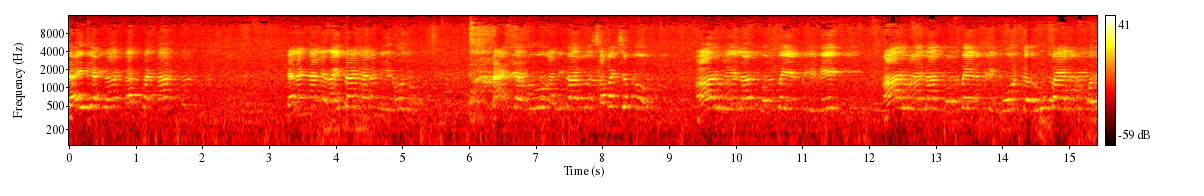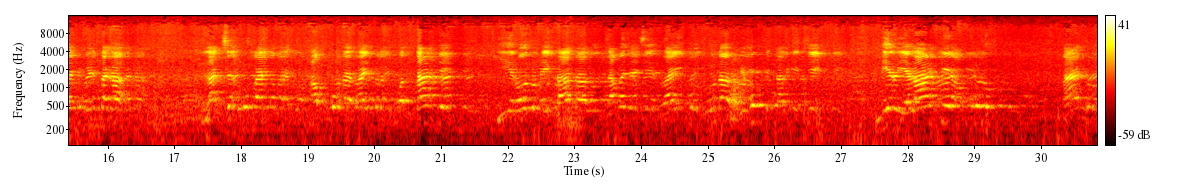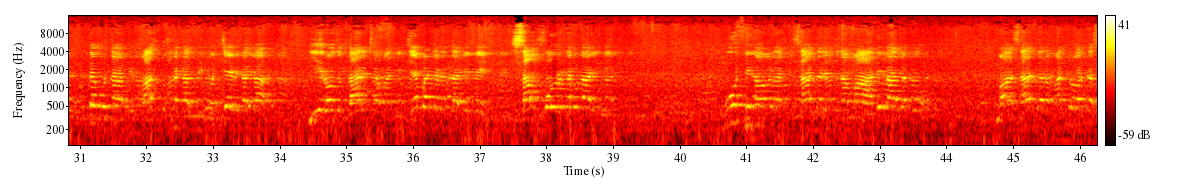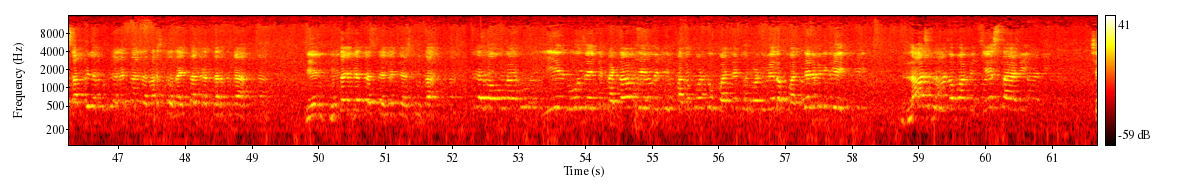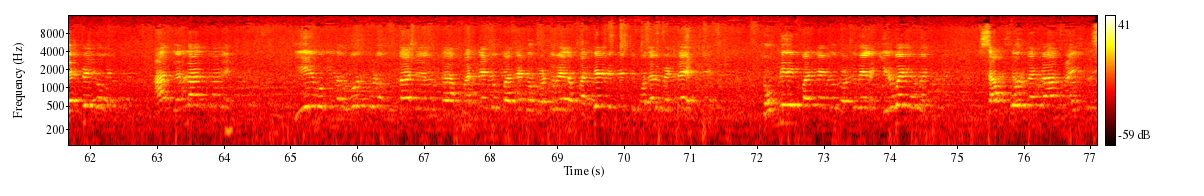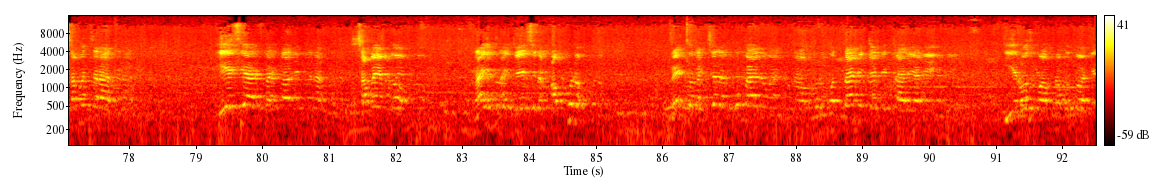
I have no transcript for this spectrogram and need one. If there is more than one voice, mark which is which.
Speaker 1: ధైర్యంగా గర్వంగా తెలంగాణ రైతాంగం ఈరోజు డాక్టర్లు అధికారుల సమక్షంలో ఆరు వేల తొంభై ఎనిమిది వేలు ఆరు వేల తొంభై ఎనిమిది కోట్ల రూపాయలను మొదటి విడతగా లక్ష రూపాయల వరకు అప్పున్న రైతుల ఈ ఈరోజు మీ ఖాతాలో జమ చేసి రైతు రుణ విముక్తి కలిగించి మీరు ఎలాంటి అప్పులు వచ్చే విధంగా ఈ రోజు కార్యక్రమాన్ని చేపట్టడం జరిగింది. సంపూర్ణంగా ఇది పూర్తి కావడానికి సహకరించిన మా అధికారులకు మా సహచర మంత్రివర్గ సభ్యులకు తెలంగాణ రాష్ట్ర రైతాంగం తరఫున నేను కృతజ్ఞత తెలియజేస్తున్నా. చంద్రబాబు ఏ రోజైతే కటాఫ్ చేయబట్టి పదకొండు పన్నెండు రెండు వేల పద్దెనిమిదికి లాస్ట్ రుణమాఫీ చేస్తా అని చెప్పిందో ఆ ఏ ఒక్క రోజు కూడా వృధా చేయకుండా పన్నెండు పన్నెండు రెండు వేల పద్దెనిమిది నుంచి మొదలు పెడితే తొమ్మిది పన్నెండు రెండు వేల ఇరవై మూడు సంపూర్ణంగా ఐదు సంవత్సరాలు కేసీఆర్ పరిపాలించిన సమయంలో రైతులు చేసిన అప్పును రెండు లక్షల రూపాయలు అనుకున్న మొత్తాన్ని చెల్లించాలి అని ఈ రోజు మా ప్రభుత్వం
